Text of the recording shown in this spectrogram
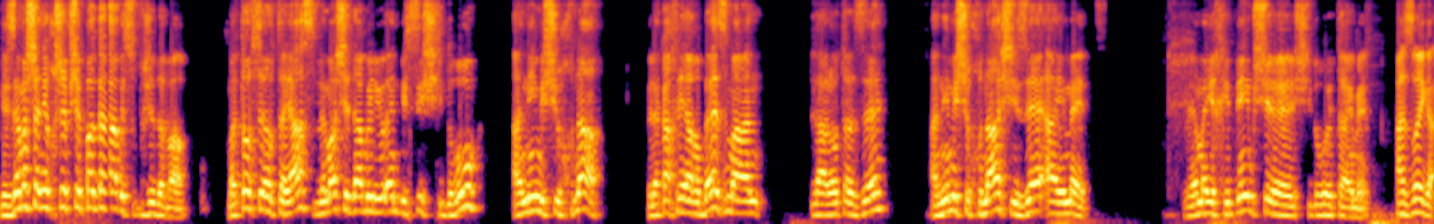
וזה מה שאני חושב שפגע בסופו של דבר. מטוס ללא טייס ומה ש-WNBC שידרו אני משוכנע ולקח לי הרבה זמן לעלות על זה אני משוכנע שזה האמת והם היחידים ששידרו את האמת. אז רגע,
